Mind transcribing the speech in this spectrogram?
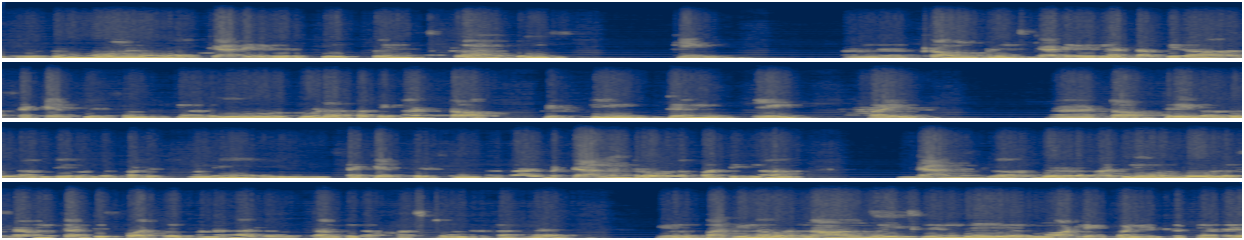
இது வந்து மூணு கேட்டகரி இருக்கு. பிரின்ஸ் கிரவுன் பிரின்ஸ் கிங் அந்த கிரவுன் பிரின்ஸ் கேட்டகரியில தம்பி தான் செகண்ட் பிளேஸ் வந்திருக்காரு. இவரு கூட பாத்தீங்கன்னா top fifteen ten eight five top த்ரீல வந்து தம்பி வந்து பார்ட்டிசிபேட் பண்ணி செகண்ட் பிளேஸ் வந்திருக்காரு. அது மாதிரி டேலண்ட் ரவுண்ட்ல பாத்தீங்கன்னா டான்ஸ்ல வந்து அதுலயும் வந்து ஒரு செவன் கண்ட்ரிஸ் பார்ட்டிசிபேட் பண்ணாங்க. அது வந்து தம்பி தான் ஃபர்ஸ்ட் வந்திருக்காங்க. இவர் பாத்தீங்கன்னா ஒரு நாலு வயசுல இருந்து மாடலிங் பண்ணிட்டு இருக்காரு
